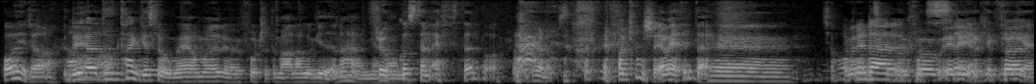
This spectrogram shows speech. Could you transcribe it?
Oj då. Det, Ja. det, tanken slog mig om man nu fortsätter med analogierna här. Frukosten efter då? ja, kanske. Jag vet inte. Eh, ja, men det där- för- är det för-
